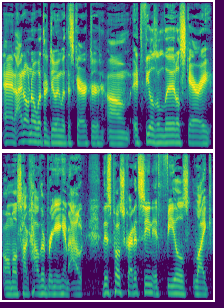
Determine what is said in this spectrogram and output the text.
And I don't know what they're doing with this character. Um, it feels a little scary, almost how, how they're bringing him out. This post credit scene, it feels like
